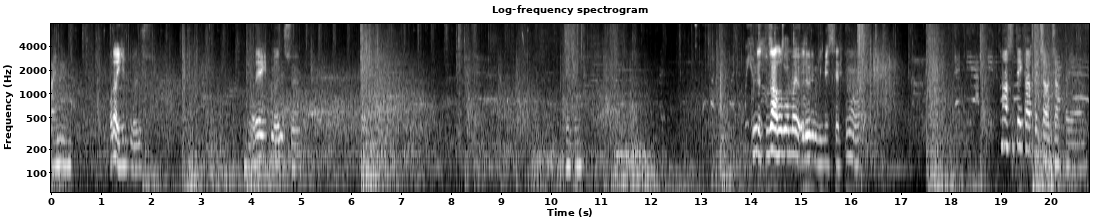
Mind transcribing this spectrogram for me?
Aynı Oraya gitme ölürsün. Oraya gitme ölürsün. We have Şimdi tuzaklı Alpha. ölürüm gibi hissettim ama. Nasıl tekrar da çalacak da ya?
